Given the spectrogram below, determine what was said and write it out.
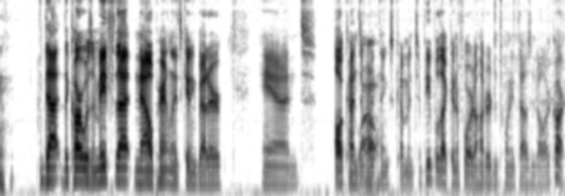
that the car wasn't made for that. Now apparently it's getting better, and all kinds of good things coming to people that can afford a hundred and twenty thousand dollar car.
